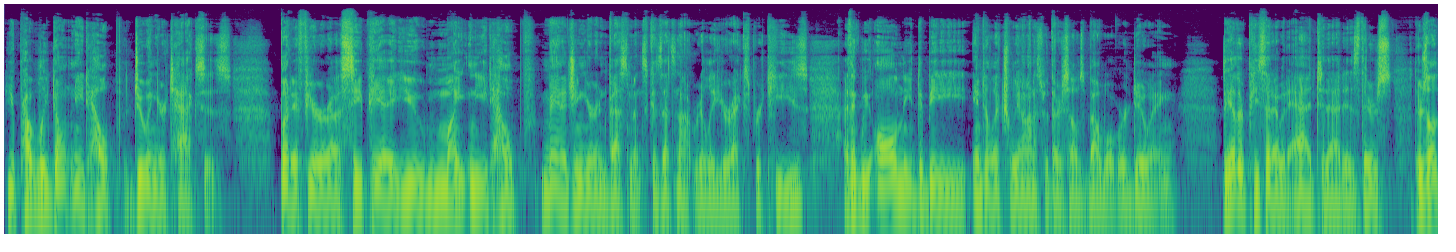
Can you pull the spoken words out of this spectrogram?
you probably don't need help doing your taxes. But if you're a CPA, you might need help managing your investments because that's not really your expertise. I think we all need to be intellectually honest with ourselves about what we're doing. The other piece that I would add to that is there's there's a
